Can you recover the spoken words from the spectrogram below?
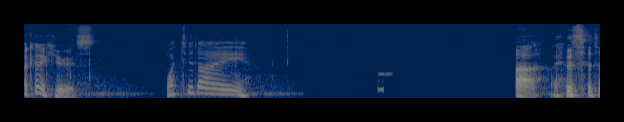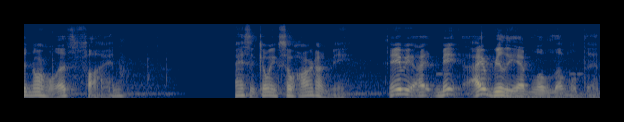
I'm kind of curious. What did I... Ah, I was set to normal. That's fine. Why is it going so hard on me? Maybe I may I really am low leveled then.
